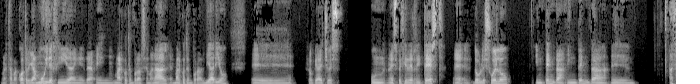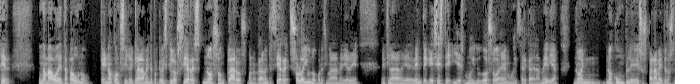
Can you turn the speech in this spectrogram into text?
Una etapa 4 ya muy definida en, marco temporal semanal, en marco temporal diario. Eh, lo que ha hecho es una especie de retest, doble suelo, intenta, intenta eh, hacer un amago de etapa 1 que no consigue claramente porque veis que los cierres no son claros. Bueno, realmente cierre solo hay uno por encima de la media de, encima de la media de 20, que es este, y es muy dudoso, ¿eh? muy cerca de la media. No, no cumple esos parámetros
